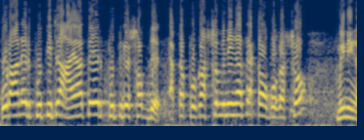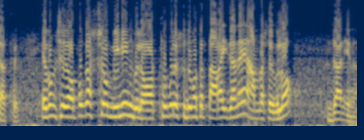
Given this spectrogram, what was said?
কোরআনের প্রতিটা আয়াতের প্রতিটা শব্দের একটা প্রকাশ্য মিনিং আছে, একটা অপ্রকাশ্য মিনিং আছে। এবং সেই অপ্রকাশ্য মিনিংগুলো অর্থগুলো শুধুমাত্র তারাই জানে, আমরা সেগুলো জানি না।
